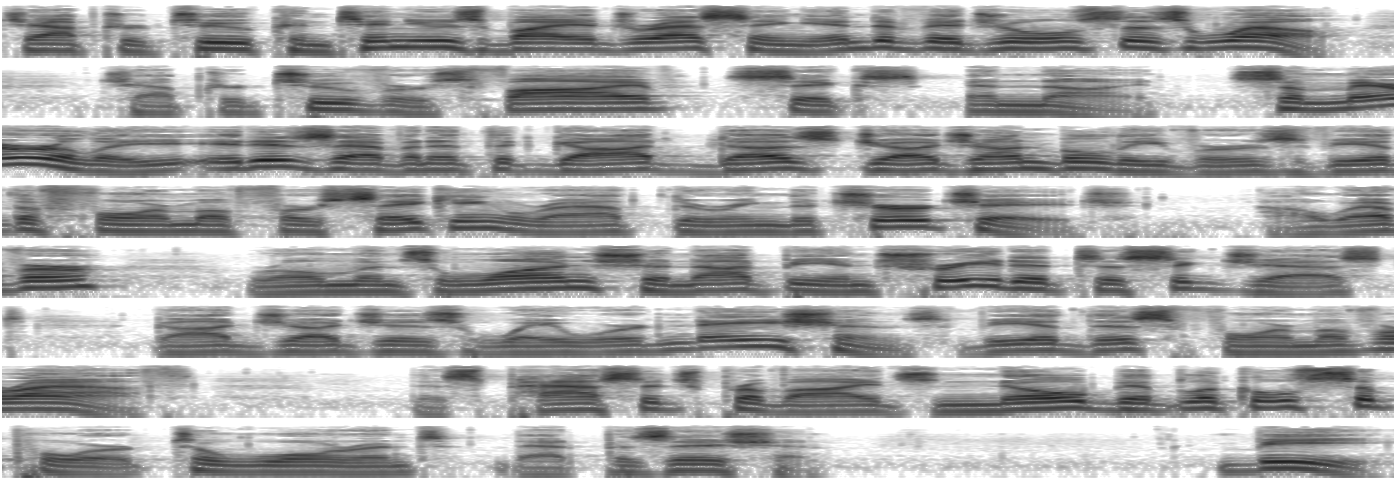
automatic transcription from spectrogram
Chapter 2 continues by addressing individuals as well. Chapter 2, verse 5, 6, and 9. Summarily, it is evident that God does judge unbelievers via the form of forsaking wrath during the church age. However, Romans 1 should not be entreated to suggest God judges wayward nations via this form of wrath. This passage provides no biblical support to warrant that position. B.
